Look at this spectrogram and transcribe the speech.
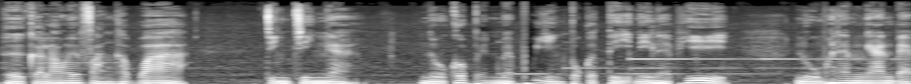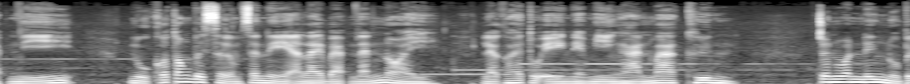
เธอก็เล่าให้ฟังครับว่า จริงๆอะหนูก็เป็นแบบผู้หญิงปกตินี่แหละพี่ หนูมาทำงานแบบนี้ หนูก็ต้องไปเสริมเสน่ห์อะไรแบบนั้นหน่อย แล้วก็ให้ตัวเองเนี่ยมีงานมากขึ้น จนวันหนึ่งหนูไป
